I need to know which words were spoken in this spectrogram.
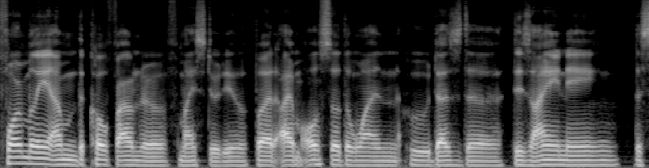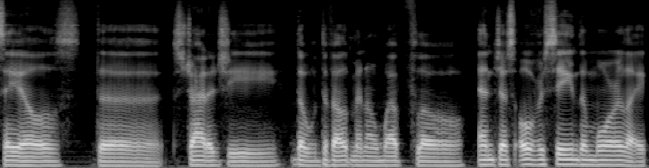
Formally, I'm the co founder of my studio, but I'm mm-hmm. also the one who does the designing, the sales, the strategy, the development on Webflow, and just overseeing the more like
